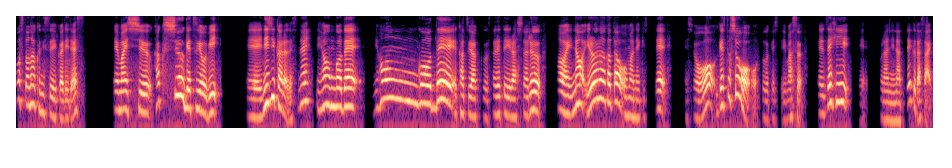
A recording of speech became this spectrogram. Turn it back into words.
ホストの国瀬ゆかりです。 えー毎週各週月曜日、 えー2時からですね日本語で日本語で活躍されていらっしゃるハワイのいろいろな方をお招きしてショーをゲストショーをお届けしています。えーぜひ、ご覧になってください。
